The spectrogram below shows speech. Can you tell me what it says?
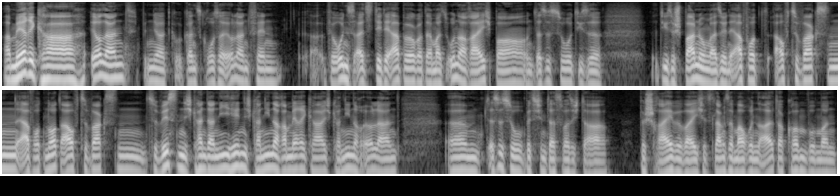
Amerika, Irland, ich bin ja ganz großer Irland-Fan, äh, für uns als DDR-Bürger damals unerreichbar und das ist so diese diese Spannung, also in Erfurt aufzuwachsen, Erfurt Nord aufzuwachsen, zu wissen, ich kann da nie hin, ich kann nie nach Amerika, ich kann nie nach Irland. Ähm, das ist so ein bisschen das, was ich da beschreibe, weil ich jetzt langsam auch in ein Alter komme, wo man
